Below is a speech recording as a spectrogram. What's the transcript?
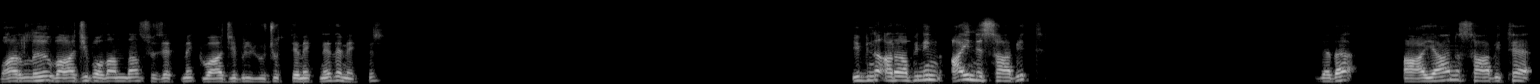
Varlığı vacip olandan söz etmek, vacibül vücut demek ne demektir? İbni Arabi'nin aynı sabit ya da ayanı sabite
